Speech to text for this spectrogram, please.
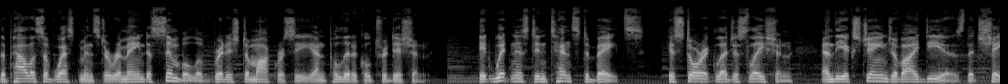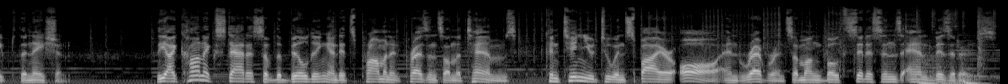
the Palace of Westminster remained a symbol of British democracy and political tradition. It witnessed intense debates, historic legislation, and the exchange of ideas that shaped the nation. The iconic status of the building and its prominent presence on the Thames continued to inspire awe and reverence among both citizens and visitors.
